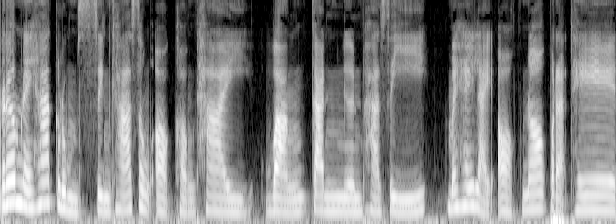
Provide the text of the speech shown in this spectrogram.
เริ่มใน 5 กลุ่มสินค้าส่งออกของไทย หวังกันเงินภาษีไม่ให้ไหลออกนอกประเทศ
